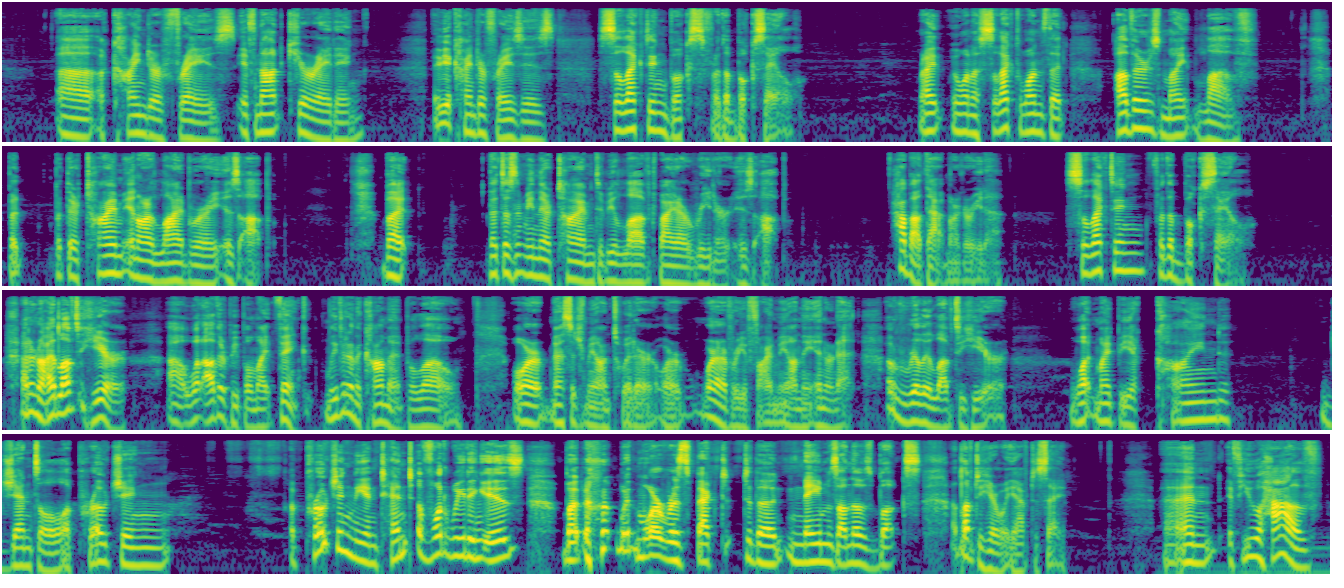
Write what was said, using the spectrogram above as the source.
uh, a kinder phrase, if not curating, maybe a kinder phrase is selecting books for the book sale right? We want to select ones that others might love, but but their time in our library is up. But that doesn't mean their time to be loved by our reader is up. How about that, Margarita? Selecting for the book sale. I don't know. I'd love to hear uh, what other people might think. Leave it in the comment below or message me on Twitter or wherever you find me on the internet. I would really love to hear what might be a kind, gentle, approaching approaching the intent of what weeding is, but with more respect to the names on those books. I'd love to hear what you have to say. And if you have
